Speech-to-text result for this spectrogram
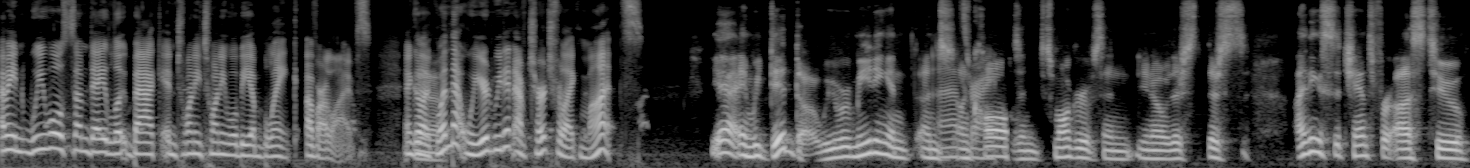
I mean, we will someday look back, and 2020 will be a blink of our lives and go yeah. like, wasn't that weird? We didn't have church for like months. Yeah, and we did though. We were meeting and on, on right. calls and small groups, and you know, there's there's, I think it's a chance for us to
